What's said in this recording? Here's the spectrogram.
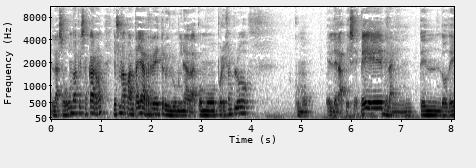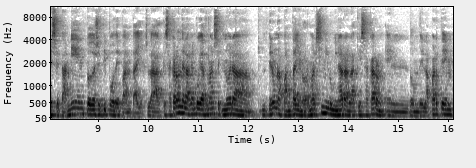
la segunda que sacaron es una pantalla retroiluminada, como por ejemplo, como el de la PSP, de la Nintendo DS también, todo ese tipo de pantallas. La que sacaron de la Game Boy Advance no era, era una pantalla normal sin iluminar a la que sacaron en donde la parte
